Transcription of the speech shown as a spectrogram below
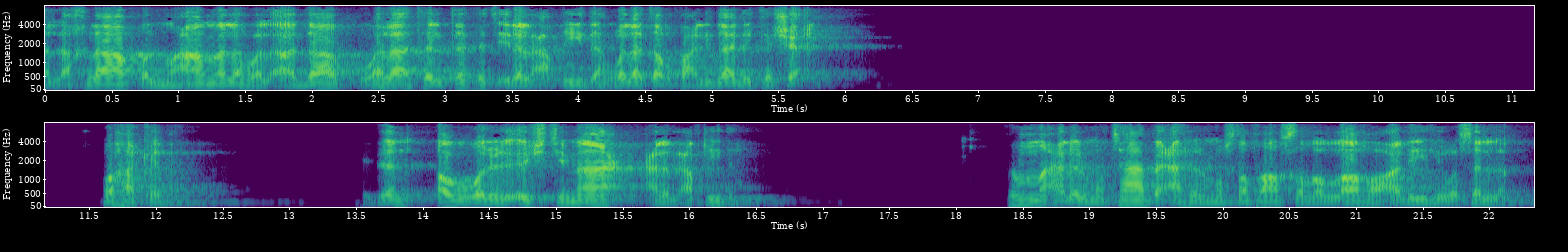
الأخلاق والمعاملة والآداب ولا تلتفت إلى العقيدة ولا ترفع لذلك شأن. وهكذا. إذن أول الاجتماع على العقيدة. ثم على المتابعة للمصطفى صلى الله عليه وسلم.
